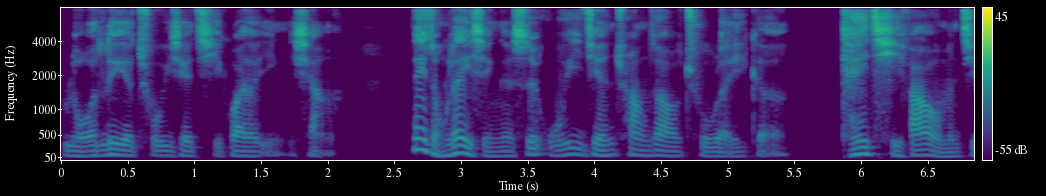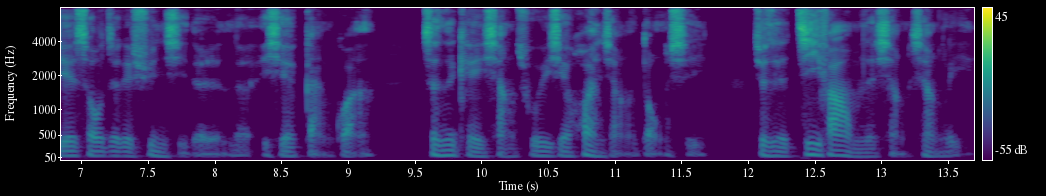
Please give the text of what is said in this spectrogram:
罗列出一些奇怪的影像，那种类型的是无意间创造出了一个可以启发我们接受这个讯息的人的一些感官。甚至可以想出一些幻想的东西，就是激发我们的想象力。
